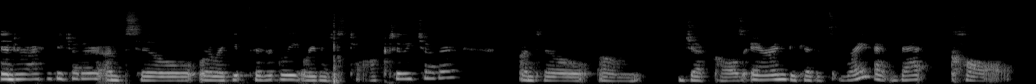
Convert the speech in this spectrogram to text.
interact with each other until or like physically or even just talk to each other until um Jeff calls Aaron because it's right at that call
